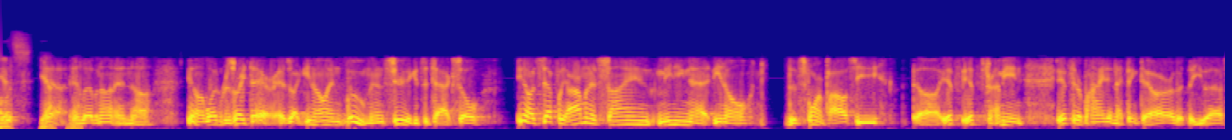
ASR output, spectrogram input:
Yes. it. Yeah, in Lebanon, and uh, you know, it was right there. It's like you know, and boom, then Syria gets attacked. So you know, it's definitely ominous sign, meaning that you know this foreign policy. Uh, if if I mean, if they're behind it, and I think they are, the, the U.S.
